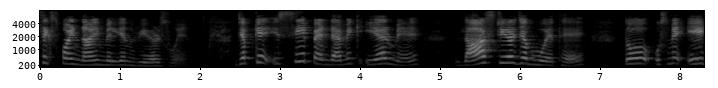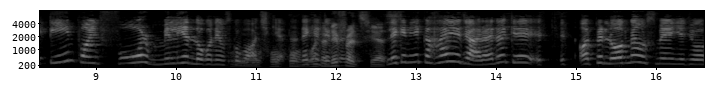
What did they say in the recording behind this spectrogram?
six point nine million viewers ہوئے جبکہ اسی پینڈیمک ایئر میں لاسٹ ایئر جب ہوئے تھے تو اس میں ایٹین پوائنٹ فور ملین لوگوں نے اس کو واچ کیا تھا۔ دیکھیں لیکن یہ کہا یہ جا رہا ہے نا کہ اور پھر لوگ نا اس میں یہ جو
